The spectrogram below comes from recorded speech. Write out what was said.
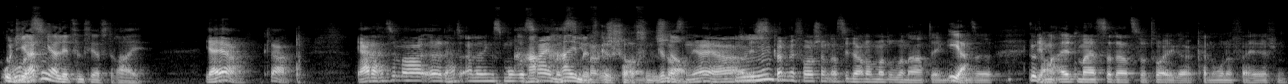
und die Gut. hatten ja letztens erst drei. Ja, ja, klar. Ja, da hatte mal, äh, da hat allerdings Moritz Ha- Heimes, Heimes die mal geschossen, geschossen. genau. Ja, ja, Mhm. ich könnte mir vorstellen, dass sie da nochmal drüber nachdenken, Ja, wenn sie genau. dem Altmeister da zur Torjägerkanone verhelfen.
